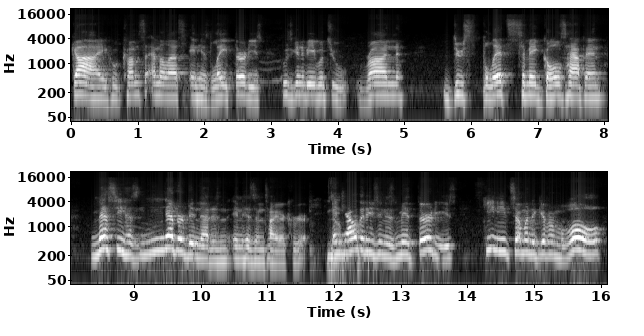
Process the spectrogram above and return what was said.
guy who comes to MLS in his late 30s who's going to be able to run, do splits to make goals happen. Messi has never been that in, in his entire career. No. And now that he's in his mid 30s, he needs someone to give him a ball,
